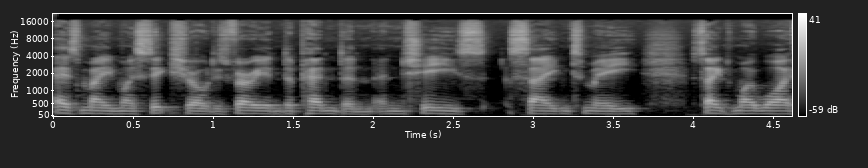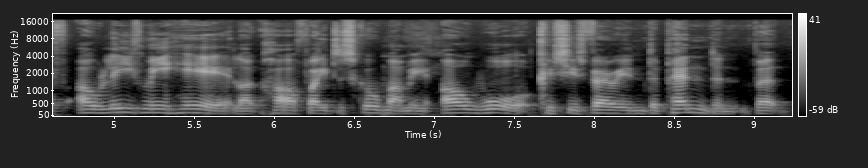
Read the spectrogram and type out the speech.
Esme, my six year old, is very independent and she's saying to me, saying to my wife, Oh, leave me here, like halfway to school, mummy. I'll walk because she's very independent. But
